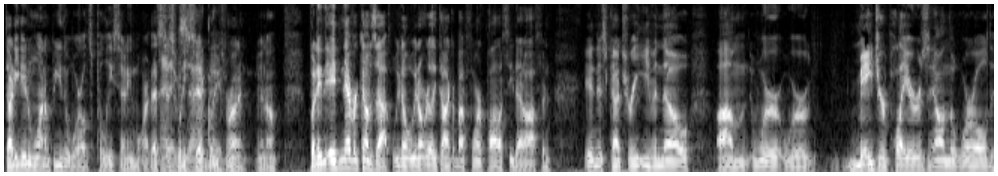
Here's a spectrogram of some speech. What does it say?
Thought he didn't want to be the world's police anymore. That's just what he said when Exactly. he was running, you know. But it, it never comes up. We don't we don't really talk about foreign policy that often in this country, even though um, we're we're major players on the world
